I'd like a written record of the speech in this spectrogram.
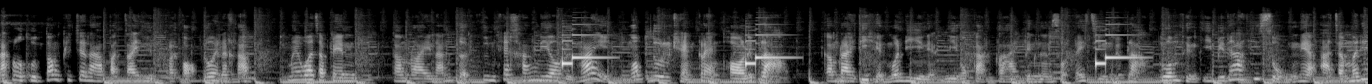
นักลงทุนต้องพิจารณาปัจจัยอื่นประกอบด้วยนะครับ ไม่ว่าจะเป็นกำไรนั้นเกิดขึ้นแค่ครั้งเดียวหรือไม่ งบดุลแข็งแกร่งพอหรือเปล่ากำไรที่เห็นว่าดีเนี่ยมีโอกาสกลายเป็นเงินสดได้จริงหรือเปล่า รวมถึง EBITDA ที่สูงเนี่ยอาจจะไม่ได้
